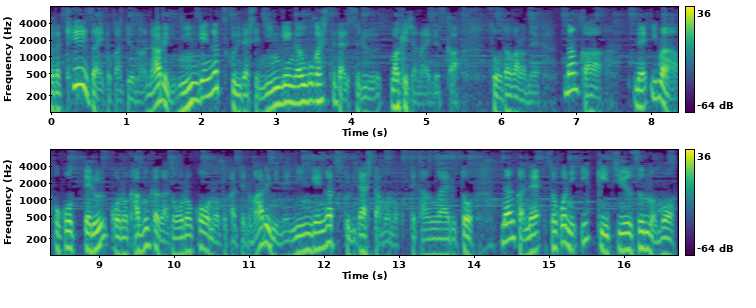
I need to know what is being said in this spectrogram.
ただ経済とかっていうのはね、ある意味人間が作り出して人間が動かしてたりするわけじゃないですか。そう、だからね、なんか、ね、今起こってるこの株価がどうのこうのとかっていうのもある意味ね、人間が作り出したものって考えると、なんかね、そこに一喜一憂するのも、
